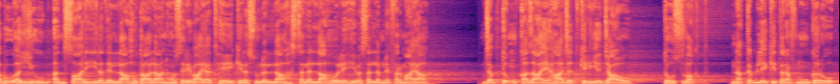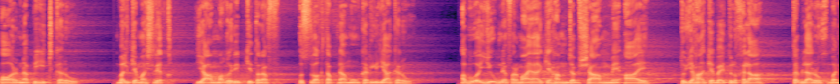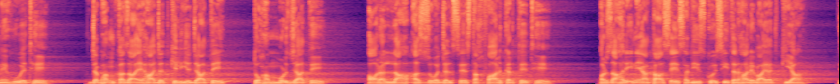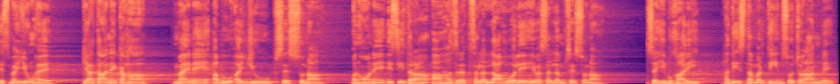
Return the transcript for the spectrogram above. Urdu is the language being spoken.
ابو ایوب انصاری رضی اللہ تعالیٰ عنہ سے روایت ہے کہ رسول اللہ صلی اللہ علیہ وسلم نے فرمایا، جب تم قضائے حاجت کے لیے جاؤ تو اس وقت نہ قبلے کی طرف منہ کرو اور نہ پیٹ کرو، بلکہ مشرق یا مغرب کی طرف اس وقت اپنا منہ کر لیا کرو۔ ابو ایوب نے فرمایا کہ ہم جب شام میں آئے تو یہاں کے بیت الخلاء قبلہ رخ بنے ہوئے تھے۔ جب ہم قضائے حاجت کے لیے جاتے تو ہم مڑ جاتے اور اللہ عز و جل سے استغفار کرتے تھے۔ اور ظاہری نے عطا سے اس حدیث کو اسی طرح روایت کیا۔ اس میں یوں ہے کہ عطا نے کہا، میں نے ابو ایوب سے سنا، انہوں نے اسی طرح آ حضرت صلی اللہ علیہ وسلم سے سنا۔ صحیح بخاری، حدیث نمبر تین سو چورانوے۔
